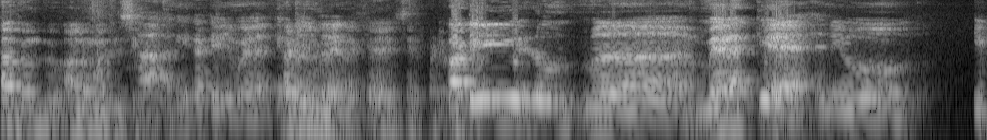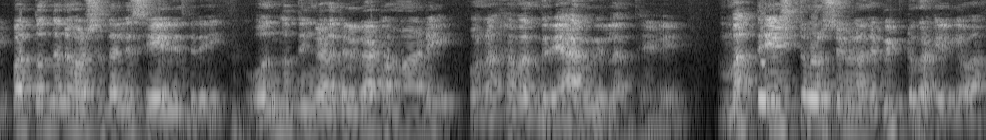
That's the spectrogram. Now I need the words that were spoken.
ಅದೊಂದು ಅನುಮತಿ. ಹಾಗೆ ಕಟೀಲು ಮೇಳಕ್ಕೆ ಕಟೀಲು ಬಂದ್ರೆ. ಮೇಳಕ್ಕೆ ಸೇರ್ಪಡೆ ಕಟೀಲು ಮೇಳಕ್ಕೆ ನೀವು ಇಪ್ಪತ್ತೊಂದನೇ ವರ್ಷದಲ್ಲಿ ಸೇರಿದ್ರಿ ಒಂದು ತಿಂಗಳ ತಿರುಗಾಟ ಮಾಡಿ ಪುನಃ ಬಂದ್ರಿ ಆಗುದಿಲ್ಲ ಅಂತ ಹೇಳಿ ಮತ್ತೆ ಎಷ್ಟು ವರ್ಷಗಳನ್ನ ಬಿಟ್ಟು ಕಟೀಲ್ಗೆ ವ-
